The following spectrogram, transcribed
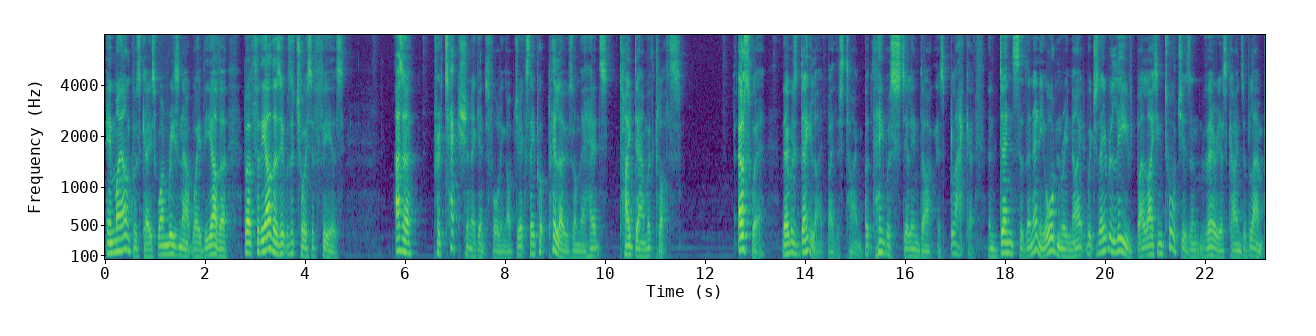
In my uncle's case, one reason outweighed the other, but for the others it was a choice of fears. As a protection against falling objects, they put pillows on their heads, tied down with cloths. Elsewhere, there was daylight by this time, but they were still in darkness, blacker and denser than any ordinary night, which they relieved by lighting torches and various kinds of lamp.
